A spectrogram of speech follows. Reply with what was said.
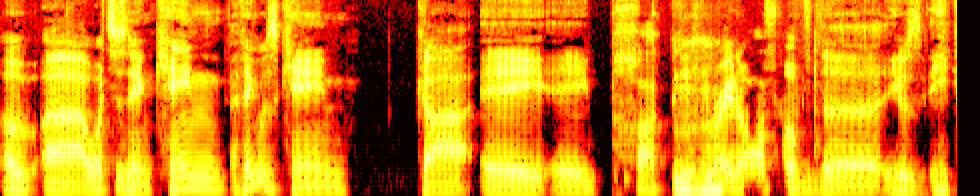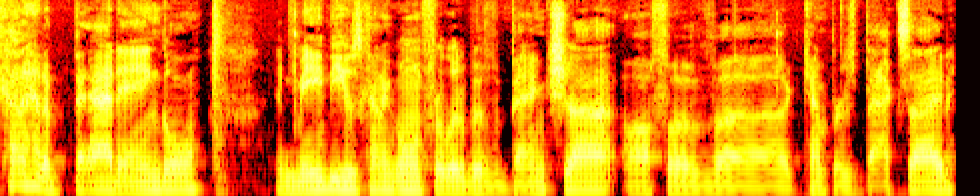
oh uh, what's his name Kane I think it was Kane got a a puck mm-hmm. right off of the he was he kind of had a bad angle and maybe he was kind of going for a little bit of a bank shot off of uh, Kuemper's backside,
